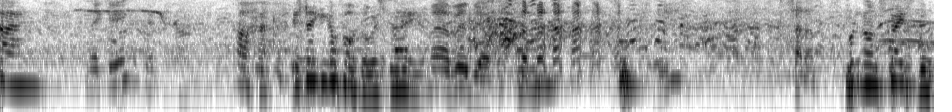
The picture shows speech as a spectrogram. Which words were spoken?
that? Nicky? Oh, he's taking a photo, he's uh, No, video. Shut up. put it on Facebook.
